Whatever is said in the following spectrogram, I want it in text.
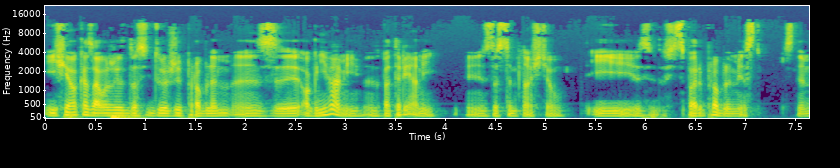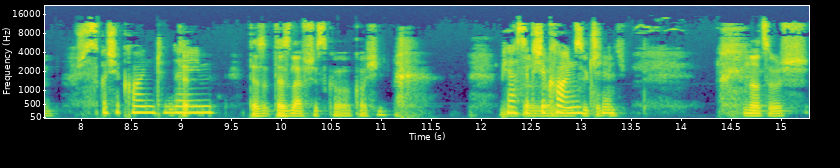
i się okazało, że jest dosyć duży problem e, z ogniwami, z bateriami, z dostępnością. I dosyć spory problem jest z tym. Wszystko się kończy, Dame. Te, Tesla wszystko kosi. Piasek się kończy. No cóż,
